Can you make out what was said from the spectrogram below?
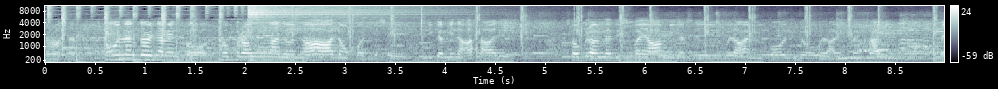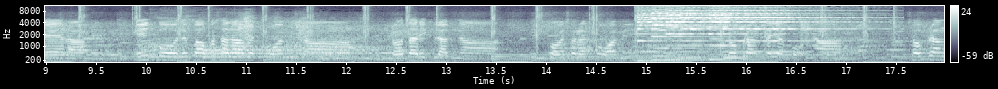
sa Rotary. Ang unang tournament po, sobrang ano, nakakalungkot kasi hindi kami nakasali. sobrang nadismaya kami kasi wala kami pondo, wala kami pagsaling pera. Ngayon po, nagpapasalamat po kami sa Rotary Club na sponsoran po kami. Sobrang saya po na sobrang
